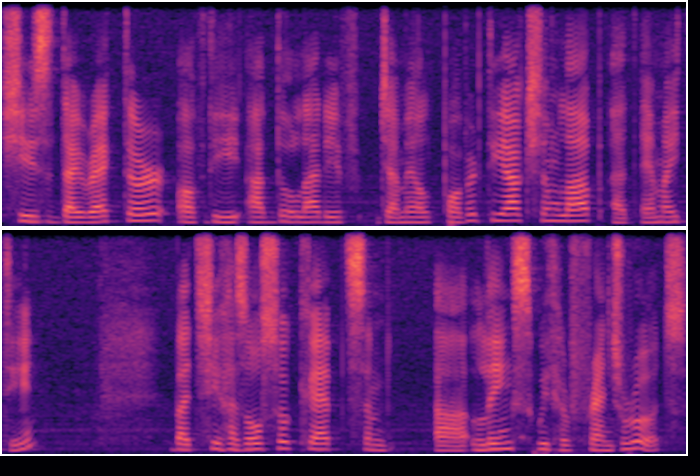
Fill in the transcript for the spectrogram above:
She's director of the Abdul Latif Jameel Poverty Action Lab at MIT, but she has also kept some uh, links with her French roots,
